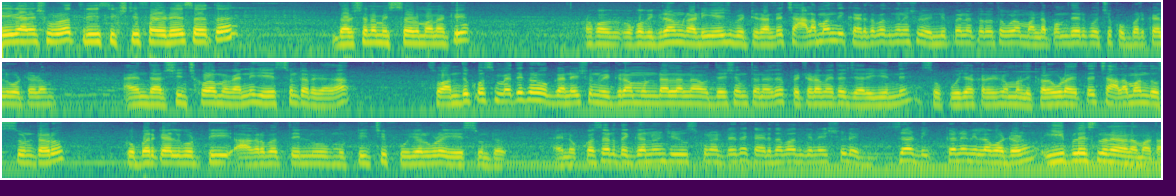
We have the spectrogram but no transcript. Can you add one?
ఏ గణేష్ కూడా త్రీ సిక్స్టీ ఫైవ్ డేస్ అయితే దర్శనం ఇస్తాడు మనకి. ఒక ఒక విగ్రహం రెడీ చేసి పెట్టారు అంటే చాలామంది కడతపతి గణేష్ వెళ్ళిపోయిన తర్వాత కూడా మండపం దగ్గరికి వచ్చి కొబ్బరికాయలు కొట్టడం ఆయన దర్శించుకోవడం అవన్నీ చేస్తుంటారు కదా. సో అందుకోసం అయితే ఇక్కడ ఒక గణేషుని విగ్రహం ఉండాలన్న ఉద్దేశంతో అయితే పెట్టడం అయితే జరిగింది. సో పూజా కార్యక్రమాలు ఇక్కడ కూడా అయితే చాలామంది వస్తుంటారు. కొబ్బరికాయలు కొట్టి అగరబత్తీలు ముట్టించి పూజలు కూడా చేస్తుంటారు. ఆయన ఒక్కసారి దగ్గర నుంచి చూసుకున్నట్టయితే ఖైరతాబాద్ గణేశుడు ఎగ్జాక్ట్ ఇక్కడే నిలబడ్డాడు. ఈ ప్లేస్లోనే అనమాట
